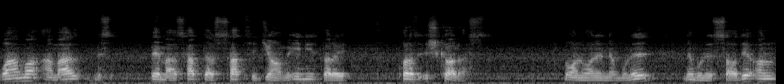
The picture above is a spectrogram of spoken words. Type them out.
و اما عمل به مذهب در سطح جامعه نیز برای پر از اشکال است. به عنوان نمونه نمونه ساده آن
